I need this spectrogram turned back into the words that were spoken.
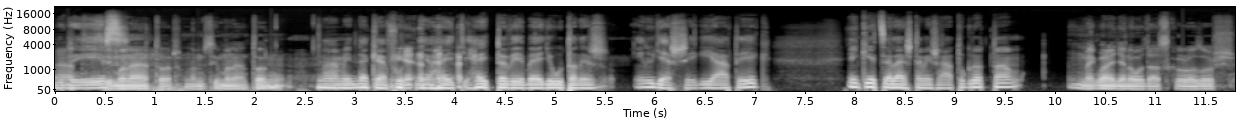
hát, rész. szimulátor, nem szimulátor. Nem, így ne kell futni Igen. a hegy, hegy tövébe egy úton, és én ügyességi játék. Én kétszer leestem és átugrottam. Meg van egy ilyen oldalszkrólozós.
